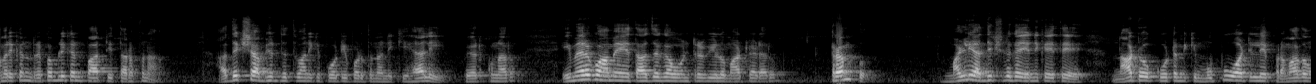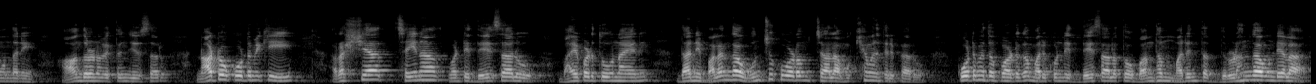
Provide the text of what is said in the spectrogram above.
అమెరికన్ రిపబ్లికన్ పార్టీ తరఫున అధ్యక్ష అభ్యర్థిత్వానికి పోటీ పడుతున్న నిక్కీ హ్యాలీ పేర్కొన్నారు. ఈ మేరకు ఆమె తాజాగా ఓ ఇంటర్వ్యూలో మాట్లాడారు. ట్రంప్ మళ్ళీ అధ్యక్షుడిగా ఎన్నికైతే నాటో కూటమికి ముప్పు వాటిల్లే ప్రమాదం ఉందని ఆందోళన వ్యక్తం చేశారు. నాటో కూటమికి రష్యా చైనా వంటి దేశాలు భయపడుతూ ఉన్నాయని దాన్ని బలంగా ఉంచుకోవడం చాలా ముఖ్యమని తెలిపారు. కూటమితో పాటుగా మరికొన్ని దేశాలతో బంధం మరింత దృఢంగా ఉండేలా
